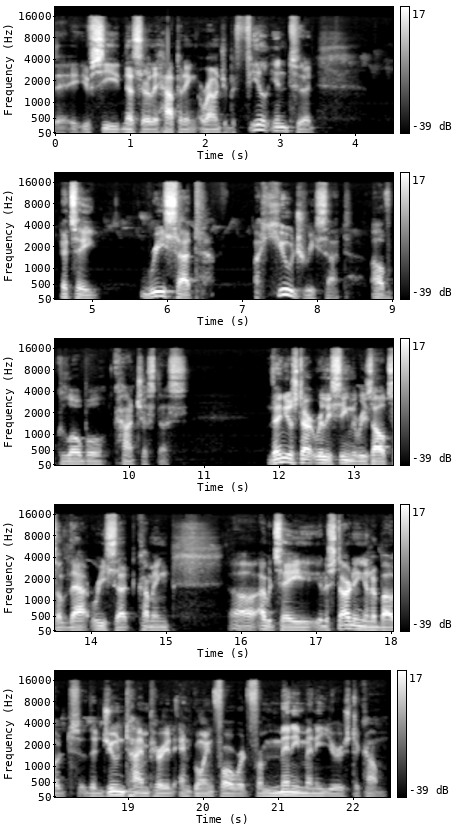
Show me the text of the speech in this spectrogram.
the, you see necessarily happening around you, but feel into it. It's a reset, a huge reset of global consciousness. Then you'll start really seeing the results of that reset coming uh, I would say, you know, starting in about the June time period and going forward for many, many years to come.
